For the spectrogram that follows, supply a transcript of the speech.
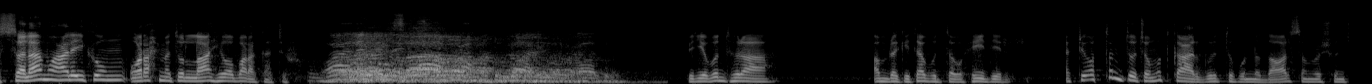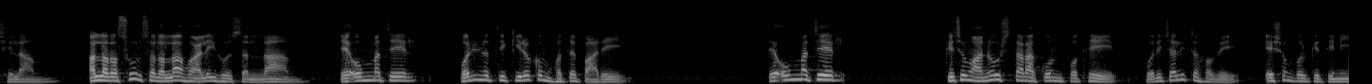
আসসালামু আলাইকুম ওরহমতুল্লাহ ওবরাকাত প্রিয় বন্ধুরা, আমরা কিতাবুত্তাহিদের একটি অত্যন্ত চমৎকার গুরুত্বপূর্ণ দর্শ আমরা শুনছিলাম। আল্লাহ রসুল সাল আলী সাল্লাম এ উম্মাতের পরিণতি কীরকম হতে পারে? এ উম্মাতের কিছু মানুষ তারা কোন পথে পরিচালিত হবে? এ সম্পর্কে তিনি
